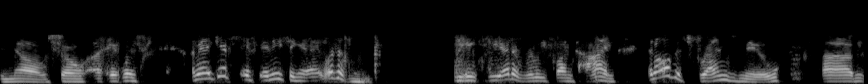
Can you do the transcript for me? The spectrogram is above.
no, so uh, it was. I mean, I guess if anything, it wasn't. We, we had a really fun time, and all of his friends knew. Um,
